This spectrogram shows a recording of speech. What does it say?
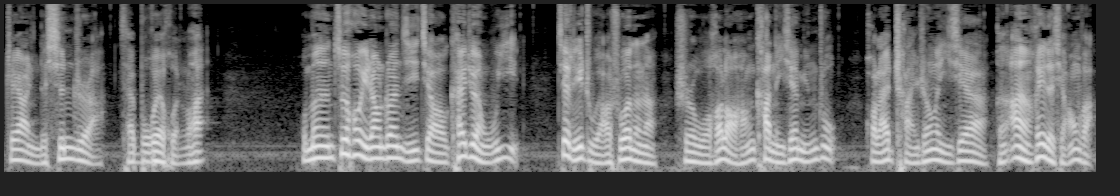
这样你的心智啊才不会混乱。我们最后一张专辑叫《开卷无益》，这里主要说的呢是我和老杭看的一些名著，后来产生了一些很暗黑的想法。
